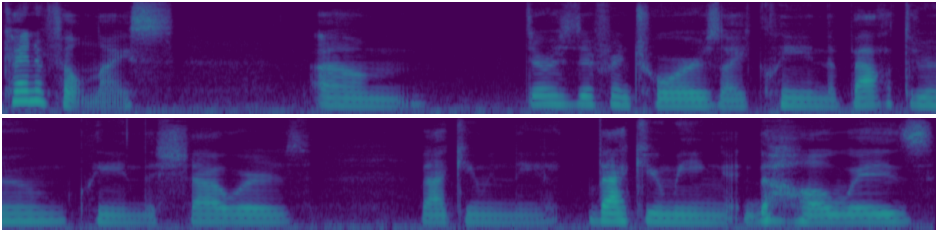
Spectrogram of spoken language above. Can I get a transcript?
kind of felt nice. Um, there was different chores like cleaning the bathroom cleaning the showers vacuuming the vacuuming the hallways,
